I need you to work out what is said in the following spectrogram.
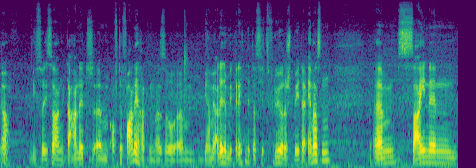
ja, wie soll ich sagen, gar nicht ähm, auf der Fahne hatten. Also ähm, wir haben ja alle damit gerechnet, dass jetzt früher oder später Amazon ähm, seinen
